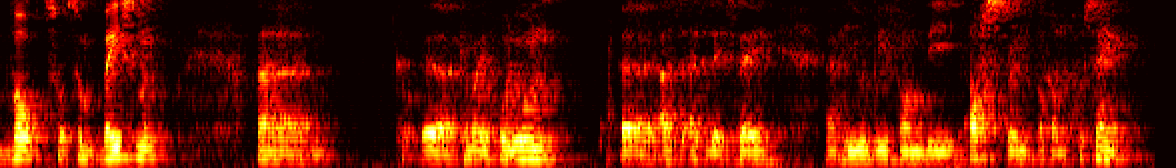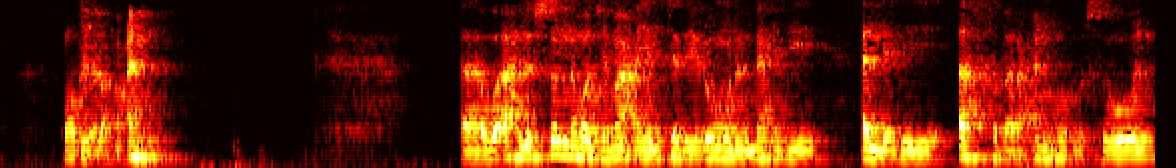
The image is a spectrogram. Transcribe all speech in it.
vault or some basement كما يقولون as, as they say and he will be from the offspring of Al-Hussein رضي الله عنه. وأهل السنة والجماعة ينتظرون المهدي الذي أخبر عنه الرسول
